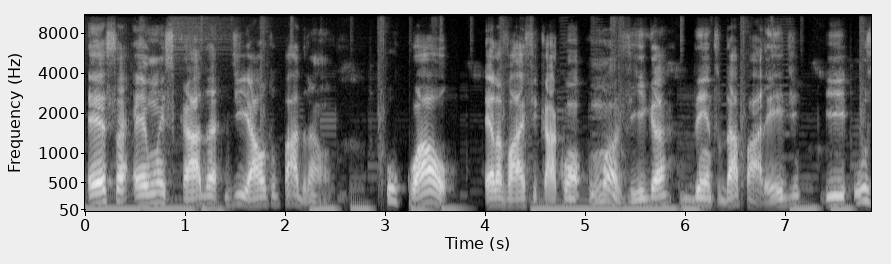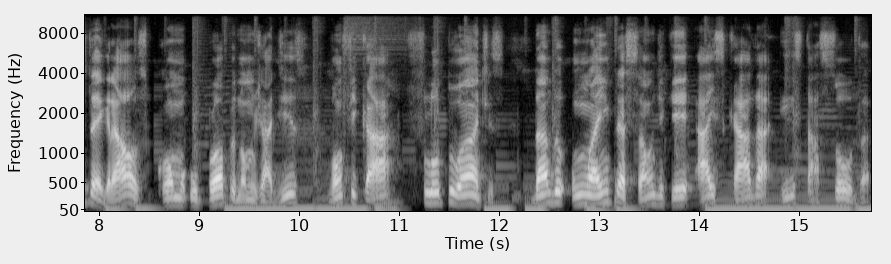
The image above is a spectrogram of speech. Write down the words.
essa é uma escada de alto padrão, o qual ela vai ficar com uma viga dentro da parede e os degraus, como o próprio nome já diz, vão ficar flutuantes, dando uma impressão de que a escada está solta.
